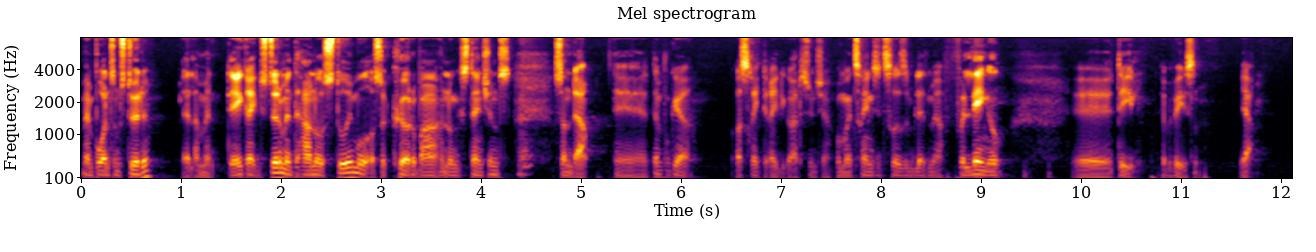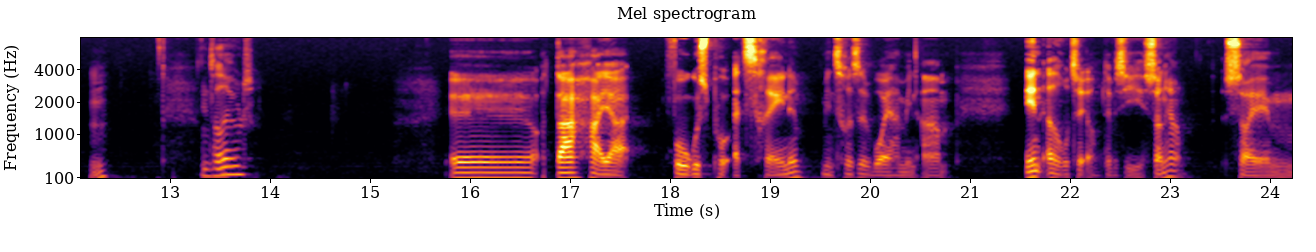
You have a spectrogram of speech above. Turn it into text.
man bruger den som støtte, eller man, det er ikke rigtig støtte, men det har noget stød imod, og så kører du bare nogle extensions, ja. sådan der. Øh, den fungerer også rigtig, rigtig godt, synes jeg, hvor man træner sin tredje som lidt mere forlænget øh, del af bevægelsen. Ja. En tredje øvelse. Øh, og der har jeg fokus på at træne min tricep, hvor jeg har min arm indad roteret, det vil sige sådan her. Så øhm,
